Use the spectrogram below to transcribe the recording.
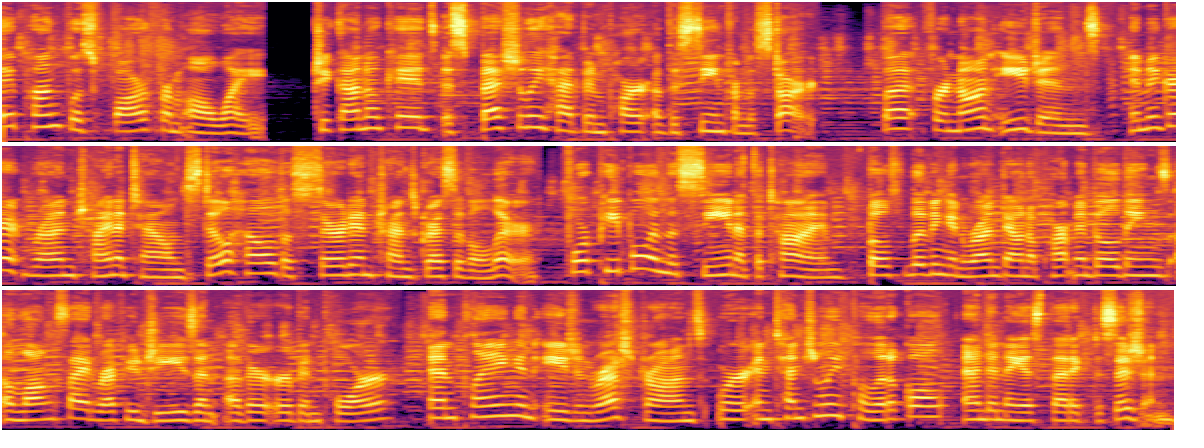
LA Punk was far from all white. Chicano kids, especially, had been part of the scene from the start. But for non Asians, immigrant run Chinatown still held a certain transgressive allure. For people in the scene at the time, both living in rundown apartment buildings alongside refugees and other urban poor, and playing in Asian restaurants were intentionally political and an aesthetic decision.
